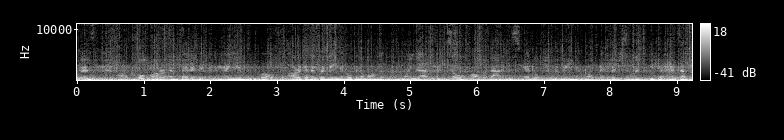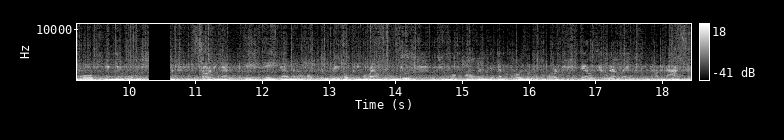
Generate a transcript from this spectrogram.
Uh, Coldwater and Benedict Canyons both are going to remain open along with Cahuenga, so all of that is scheduled to remain open, but just wanted to give you a heads up, Laurel Canyon will be 8 a.m. and hopefully reopening around noon between Mulholland and Hollywood Boulevard. Downtown LA, we do have an accident.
